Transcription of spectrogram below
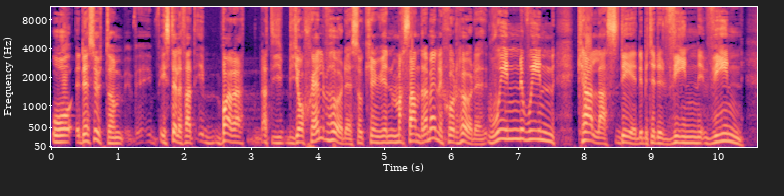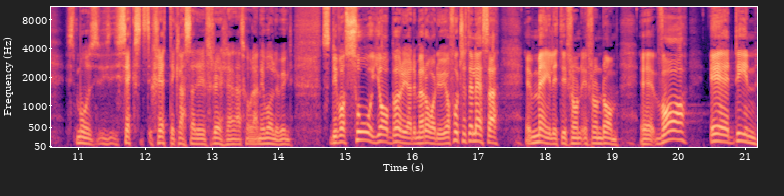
Och dessutom, istället för att bara att jag själv hör det så kan ju en massa andra människor höra det. Win-win kallas det. Det betyder vinn-vinn. Små sex, sjätteklassare i Frölundaskolan i Bollebygd. Så det var så jag började med radio. Jag fortsätter läsa eh, mejlet ifrån, ifrån dem. Eh, vad är din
